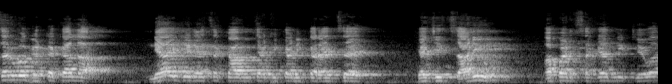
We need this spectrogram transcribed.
सर्व घटकाला न्याय देण्याचं काम त्या ठिकाणी करायचं आहे याची जाणीव आपण सगळ्यांनी ठेवा.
